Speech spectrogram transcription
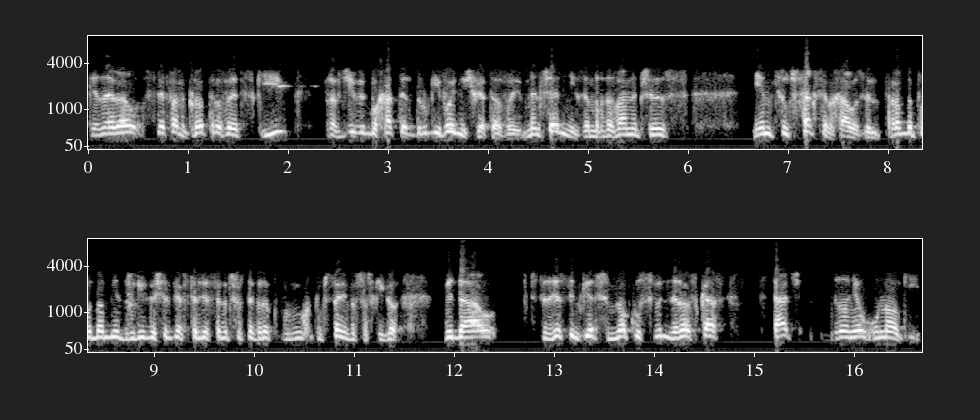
generał Stefan Grotrowecki, prawdziwy bohater II wojny światowej, męczennik zamordowany przez Niemców Sachsenhausen, prawdopodobnie 2 sierpnia 1944 roku po wybuchu Powstania Warszawskiego, wydał w 1941 roku słynny rozkaz stać z bronią u nogi.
